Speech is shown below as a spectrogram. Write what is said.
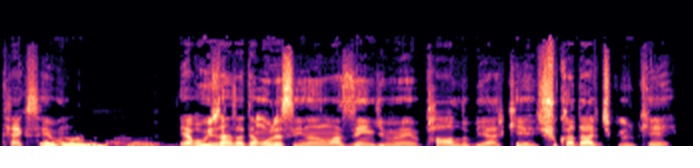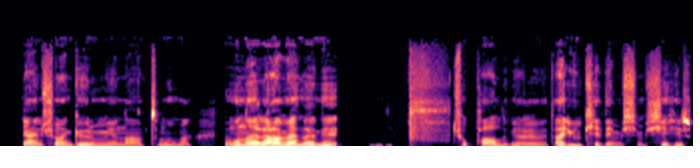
Tax haven. Ya o yüzden zaten orası inanılmaz zengin ve pahalı bir yer ki şu kadarcık ülke yani şu an görünmüyor ne yaptım ama ona rağmen hani çok pahalı bir yer evet. Ay ülke demişim şehir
